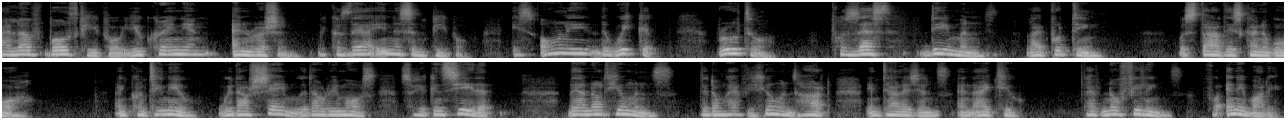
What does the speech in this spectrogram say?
I love both people, Ukrainian and Russian, because they are innocent people. It's only the wicked, brutal, possessed demons like Putin who start this kind of war and continue without shame, without remorse. So you can see that they are not humans. They don't have human heart, intelligence, and IQ. They have no feelings for anybody.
